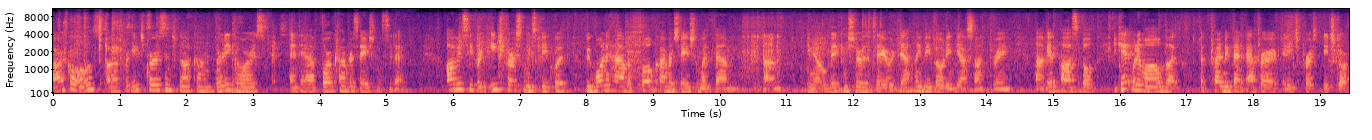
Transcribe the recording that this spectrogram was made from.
Our goals are for each person to knock on 30 doors and to have four conversations today. Obviously, for each person we speak with, we want to have a full conversation with them, um, you know, making sure that they would definitely be voting yes on three, um, if possible. You can't win them all, but try to make that effort at each person, each door.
